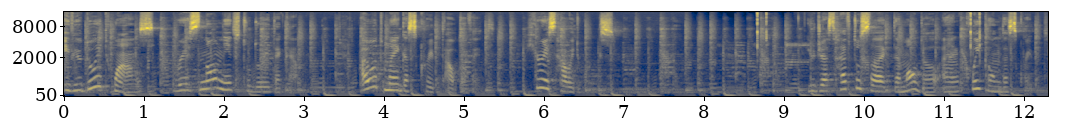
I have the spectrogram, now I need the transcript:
If you do it once, there is no need to do it again. I would make a script out of it. Here is how it works. You just have to select the model and click on the script.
